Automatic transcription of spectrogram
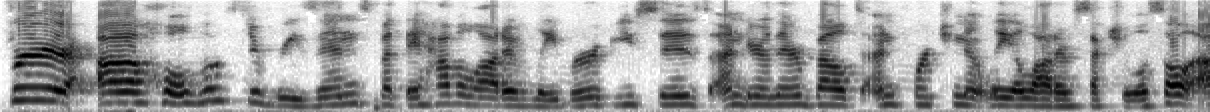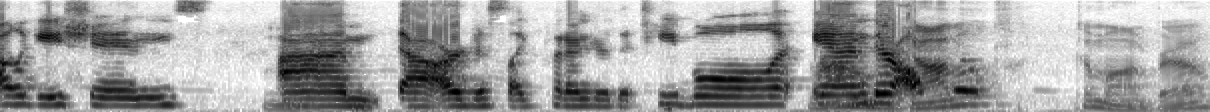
for a whole host of reasons, but they have a lot of labor abuses under their belt. Unfortunately, a lot of sexual assault allegations mm. um, that are just like put under the table, Ronald and they're McDonald? also. Come on, bro.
